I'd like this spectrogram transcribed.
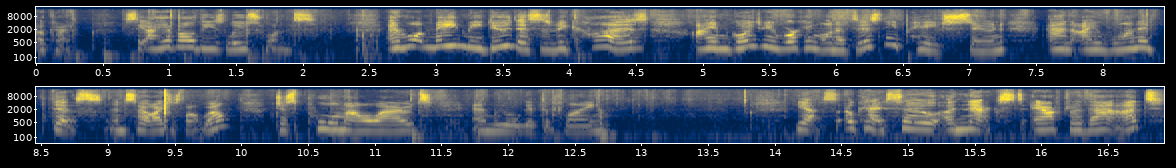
Okay. See, I have all these loose ones. And what made me do this is because I am going to be working on a Disney page soon, and I wanted this. And so I just thought, well, just pull them all out, and we will get to playing. Yes, okay, so uh, next, after that,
